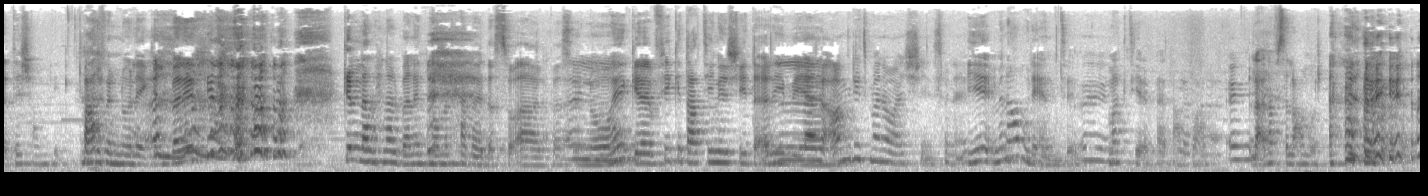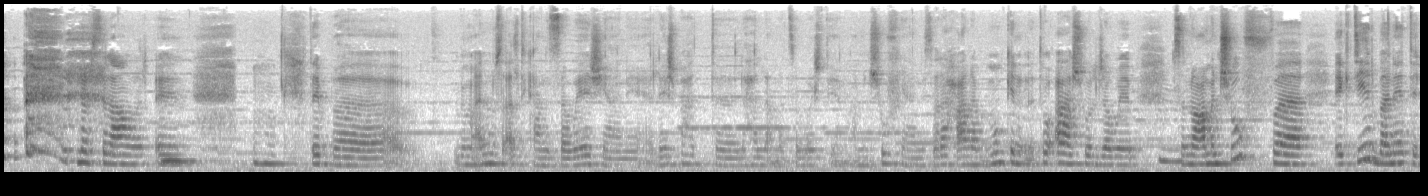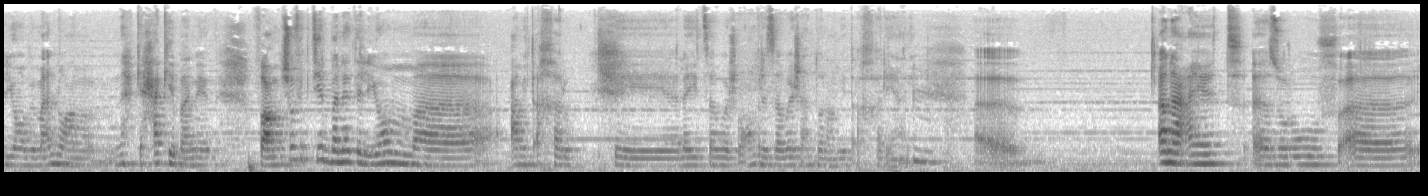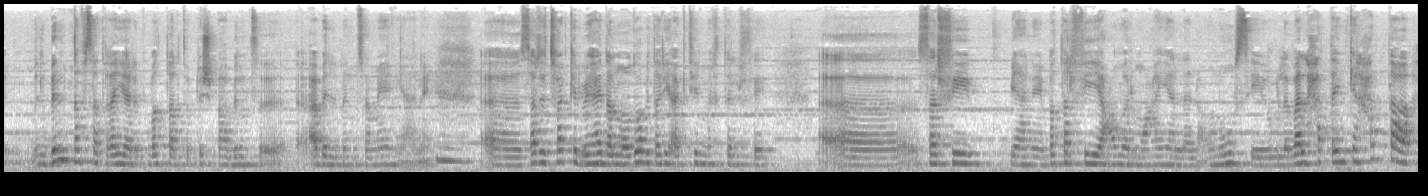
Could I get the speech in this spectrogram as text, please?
قديش عمرك؟ بعرف إنه ليك البنات كلنا نحن البنات ما بنحب هذا السؤال بس إنه هيك فيك تعطيني شيء تقريبي لا يعني. لا عمري 28 سنة. من عمري أنت. ما كثير بعد عن بعض. لا نفس العمر. نفس العمر إيه طيب آه، بما إنه سألتك عن الزواج يعني ليش بعد لهلأ ما تزوجتي؟ يعني عم نشوف يعني صراحة أنا ممكن أتوقع شو الجواب بس إنه عم نشوف آه، كثير بنات اليوم بما إنه عم نحكي حكي بنات فعم نشوف كثير بنات اليوم آه، عم يتأخروا ليتزوجوا عمر الزواج عندهم عم يتأخر يعني. قناعات آه، ظروف آه، البنت نفسها تغيرت بطلت بتشبه بنت آه، قبل بنت زمان يعني. صارت تفكر بهذا الموضوع بطريقة كتير مختلفة. صار في يعني بطل في عمر معين للعنوسة ولا بل حتى يمكن حتى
